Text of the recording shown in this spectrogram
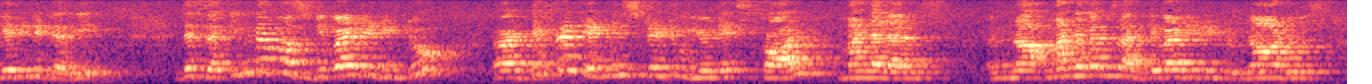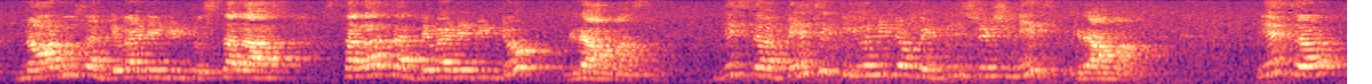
hereditary. This uh, kingdom was divided into uh, different administrative units called mandalams. Na- mandalams are divided into nadus. Nadus are divided into stalas. Stalas are divided into gramas. This uh, basic unit of administration is grama. Yes, sir.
